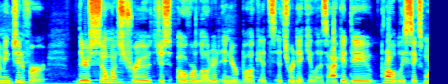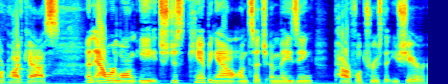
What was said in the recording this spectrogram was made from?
I mean, Jennifer, There's so much truth just overloaded in your book. It's it's ridiculous. I could do probably six more podcasts, an hour long each, just camping out on such amazing, powerful truths that you share.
